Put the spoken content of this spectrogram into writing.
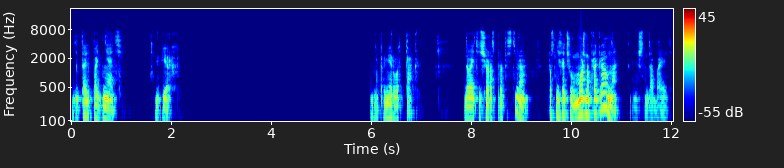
Деталь поднять вверх. Например, вот так. Давайте еще раз протестируем. Просто не хочу. Можно программно, конечно, добавить.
